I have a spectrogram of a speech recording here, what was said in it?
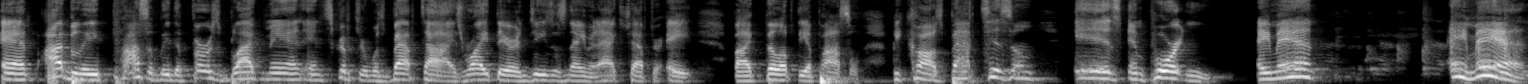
And I believe possibly the first black man in scripture was baptized right there in Jesus' name in Acts chapter 8 by Philip the apostle because baptism is important. Amen. Amen.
